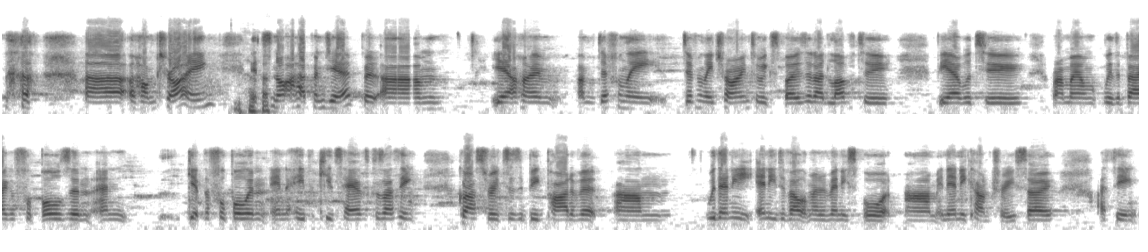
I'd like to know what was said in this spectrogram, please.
uh, I'm trying. It's not happened yet, but um, yeah, I'm I'm definitely definitely trying to expose it. I'd love to be able to run around with a bag of footballs and, and get the football in, in a heap of kids' hands because I think grassroots is a big part of it. Um, with any any development of any sport um, in any country. So I think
